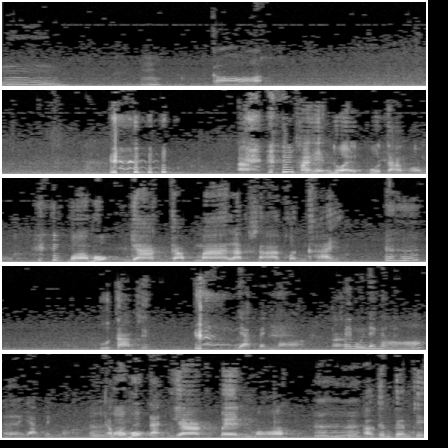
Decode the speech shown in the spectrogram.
อืมอืมก็อะถ้าเห็นด้วยพูดตามผม หมอมุกอยากกลับมารักษาคนไข้อือฮึพูดตามสิอยากเป็นหมอ เป็นพูดได้กัหมอเอออยากเป็นหมอเออหมอมุกอยากเป็นหมออือฮะเอาเต็มเต็มๆสิ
